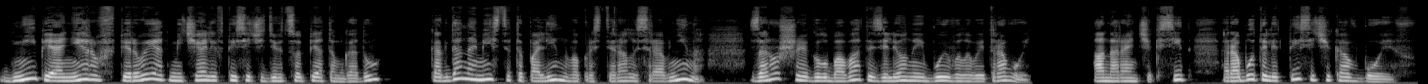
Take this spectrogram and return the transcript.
Дни пионеров впервые отмечали в 1905 году, когда на месте Тополиного простиралась равнина, заросшая голубовато-зеленой буйволовой травой, а на ранче Ксит работали тысячи ковбоев.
